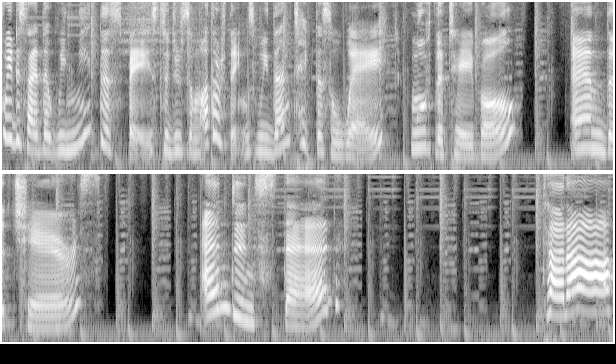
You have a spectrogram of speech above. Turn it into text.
If we decide that we need this space to do some other things, we then take this away, move the table and the chairs, and instead, ta-da!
